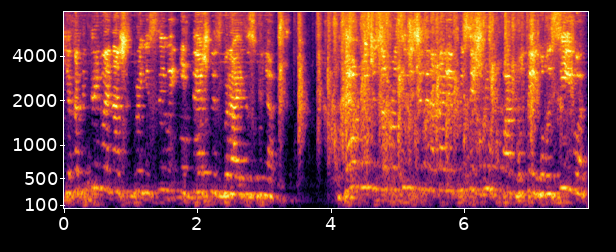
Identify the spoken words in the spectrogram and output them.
яка підтримує наші збройні сили і теж не збирається зупинятися. Запросити сюди Наталію Присяжнюк, парк готель Голосіїва,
